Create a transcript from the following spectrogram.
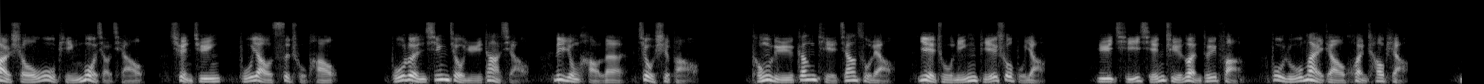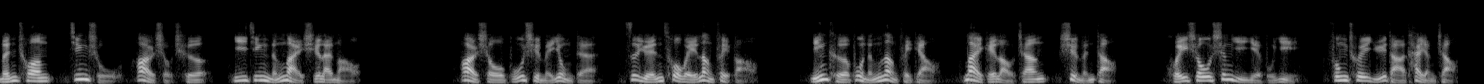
二手物品莫小瞧，劝君不要四处抛。不论新旧与大小，利用好了就是宝。铜铝钢铁加塑料，业主您别说不要，与其闲置乱堆放，不如卖掉换钞票。门窗、金属、二手车，一斤能卖十来毛。二手不是没用的，资源错位浪费宝，您可不能浪费掉，卖给老张是门道。回收生意也不易，风吹雨打太阳照，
